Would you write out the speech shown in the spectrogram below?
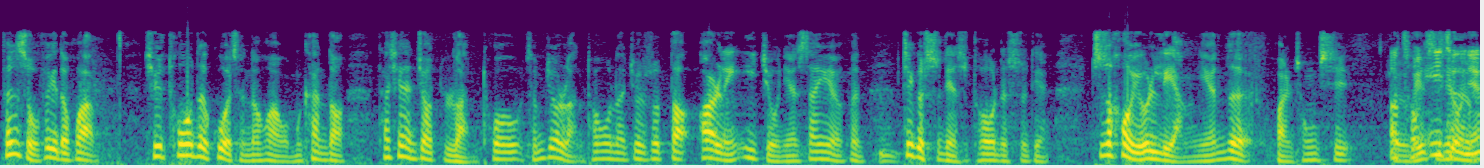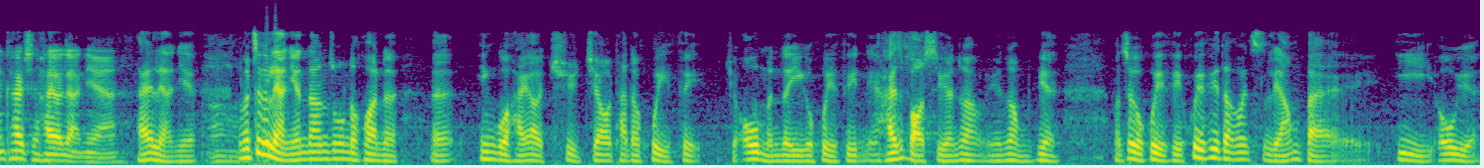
分手费的话。其实脱欧的过程的话，我们看到它现在叫软脱欧。什么叫软脱欧呢？就是说到二零一九年三月份，这个时点是脱欧的时点，之后有两年的缓冲期。啊，从一九年开始还有两年？还有两年。那么这个两年当中的话呢，呃，英国还要去交它的会费，就欧盟的一个会费，还是保持原状原状不变。啊，这个会费，会费大概是两百亿欧元。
